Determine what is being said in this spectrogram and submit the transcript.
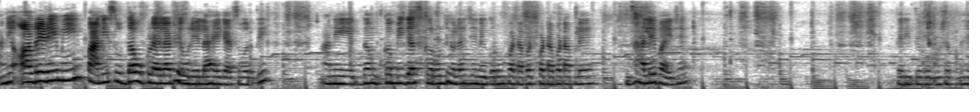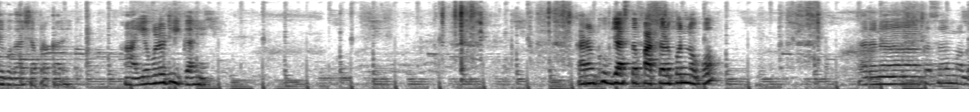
आणि ऑलरेडी मी पाणीसुद्धा उकडायला ठेवलेलं आहे गॅसवरती. आणि एकदम कमी गॅस करून ठेवला जेणेकरून पटापट पटापट आपले झाले पाहिजे. तर इथे बघू शकता हे बघा अशा प्रकारे. हा एवढं ठीक आहे. कारण खूप जास्त पातळ पण नको. कारण कसं मग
